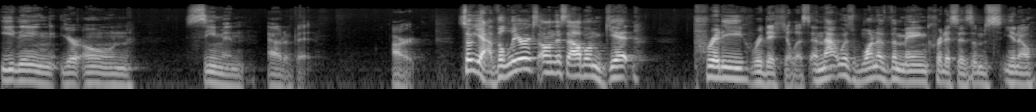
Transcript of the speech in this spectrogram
eating your own semen out of it. Art. So yeah, the lyrics on this album get pretty ridiculous. And that was one of the main criticisms, you know,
